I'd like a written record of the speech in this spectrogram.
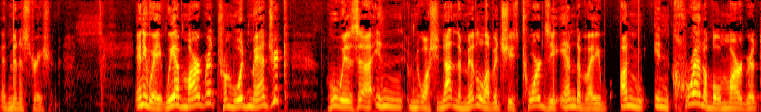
administration. Anyway, we have Margaret from Wood Magic who is uh, in well she's not in the middle of it she's towards the end of a un, incredible margaret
